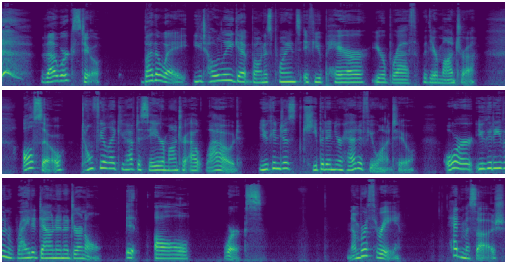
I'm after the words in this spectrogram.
that works too. By the way, you totally get bonus points if you pair your breath with your mantra. Also, don't feel like you have to say your mantra out loud. You can just keep it in your head if you want to. Or you could even write it down in a journal. It all works. Number three, head massage.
